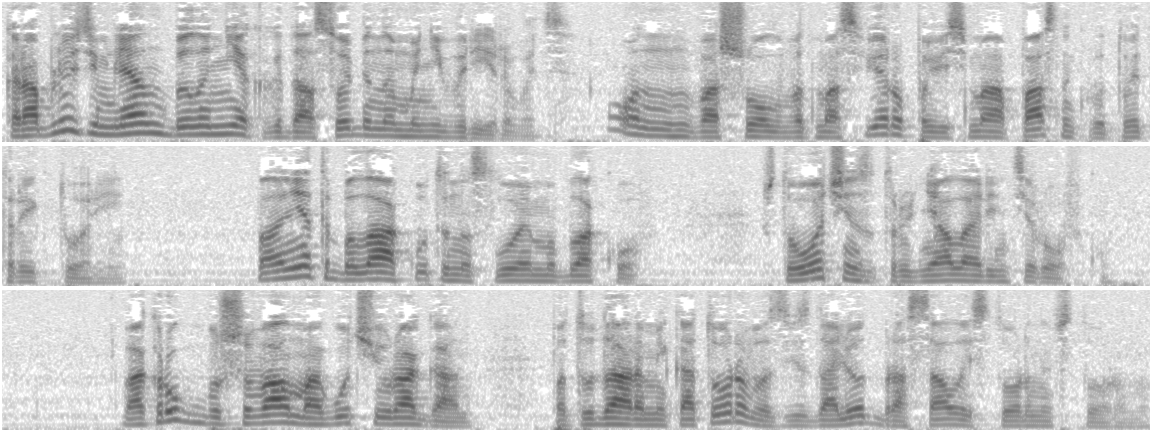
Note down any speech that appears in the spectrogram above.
Кораблю землян было некогда особенно маневрировать. Он вошел в атмосферу по весьма опасной крутой траектории. Планета была окутана слоем облаков, что очень затрудняло ориентировку. Вокруг бушевал могучий ураган, под ударами которого звездолет бросал из стороны в сторону.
